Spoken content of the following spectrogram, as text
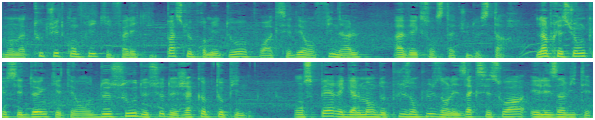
mais on a tout de suite compris qu'il fallait qu'il passe le premier tour pour accéder en finale avec son statut de star. L'impression que ses dunks étaient en dessous de ceux de Jacob Topin. On se perd également de plus en plus dans les accessoires et les invités.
